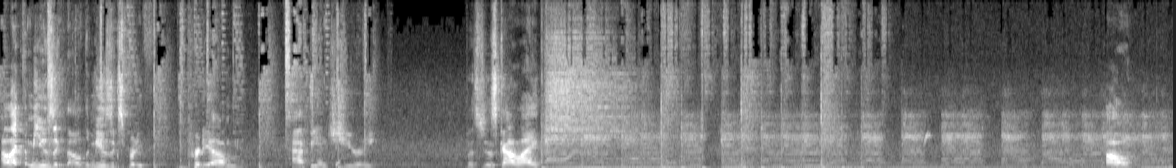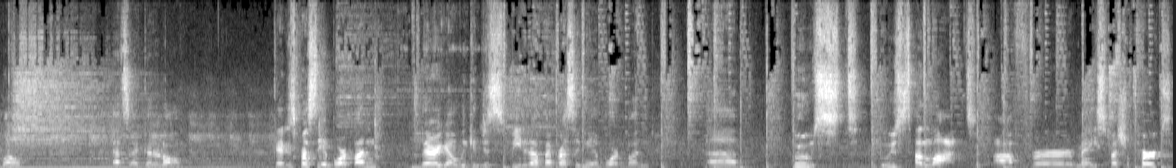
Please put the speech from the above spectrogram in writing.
I like the music, though. The music's pretty, pretty, um, happy and cheery. But it's just kind of like... Oh, well, that's not good at all. Can I just press the abort button? There we go. We can just speed it up by pressing the abort button. Uh, boost. Boost unlocked. Offer many special perks.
